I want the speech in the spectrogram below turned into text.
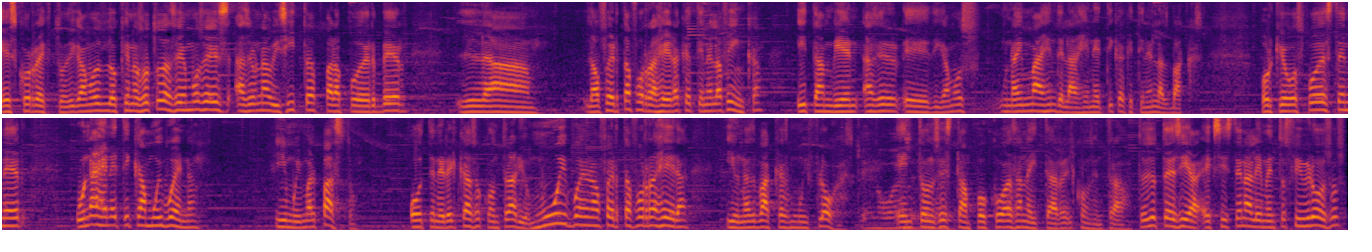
es correcto, digamos, lo que nosotros hacemos es hacer una visita para poder ver la, la oferta forrajera que tiene la finca, y también hacer, eh, digamos, una imagen de la genética que tienen las vacas. Porque vos podés tener una genética muy buena y muy mal pasto, o tener el caso contrario, muy buena oferta forrajera y unas vacas muy flojas. Entonces tampoco vas a necesitar el concentrado. Entonces yo te decía, existen alimentos fibrosos,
